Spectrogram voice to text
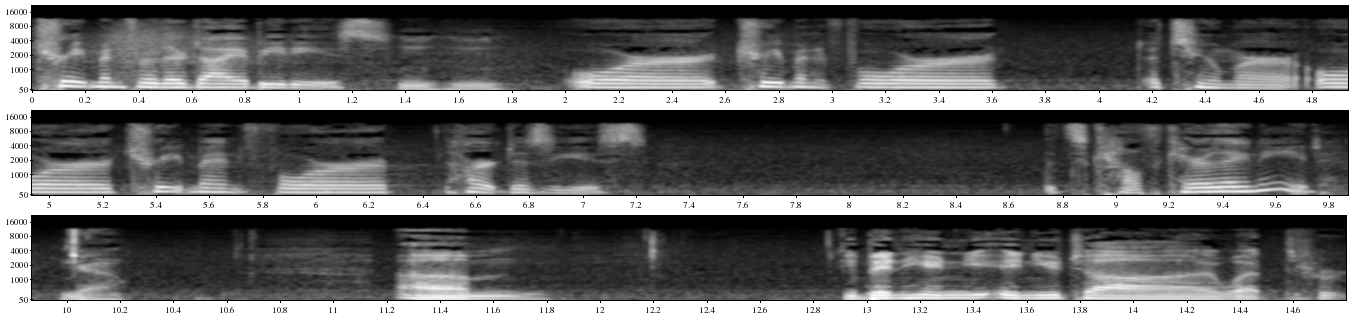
treatment for their diabetes mm-hmm. or treatment for a tumor or treatment for heart disease. It's health care they need. Yeah. Um, you've been here in, in Utah what th-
